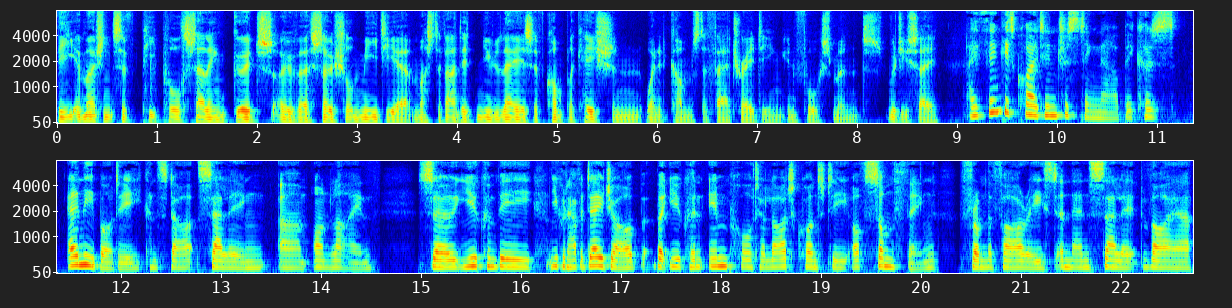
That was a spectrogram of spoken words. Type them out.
the emergence of people selling goods over social media must have added new layers of complication when it comes to fair trading enforcement, would you say? I think it's quite interesting now because anybody can start selling um, online. So you can be, you can have a day job, but you can import a large quantity of something from the Far East and then sell it via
